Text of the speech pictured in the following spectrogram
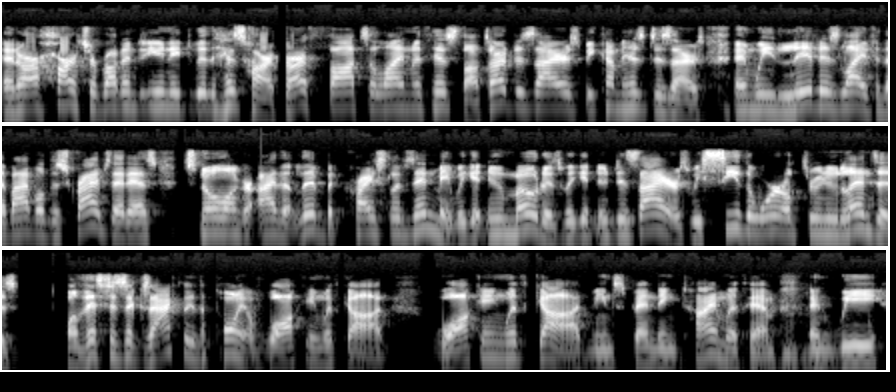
and our hearts are brought into unity with his heart. Our thoughts align with his thoughts. Our desires become his desires. And we live his life. And the Bible describes that as it's no longer I that live, but Christ lives in me. We get new motives. We get new desires. We see the world through new lenses. Well, this is exactly the point of walking with God. Walking with God means spending time with Him, mm-hmm. and we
